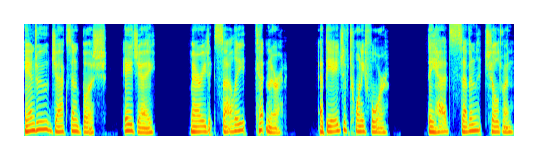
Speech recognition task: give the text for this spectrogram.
Andrew Jackson Bush, AJ, married Sally Kettner At the age of 24, they had seven children.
